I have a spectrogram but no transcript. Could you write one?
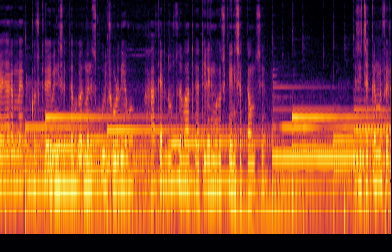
कहा यार, अब मैं कुछ कह भी नहीं सकता बिकॉज़ मैंने स्कूल छोड़ दिया वो। हाँ खैर दोस्त से बात है, लेकिन मैं कुछ कह नहीं सकता उनसे। इसी चक्कर में फिर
